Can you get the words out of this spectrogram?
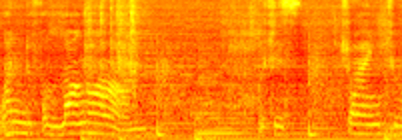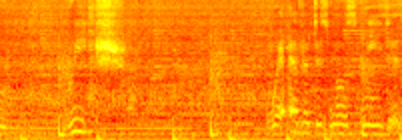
wonderful long arm which is trying to reach wherever it is most needed.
